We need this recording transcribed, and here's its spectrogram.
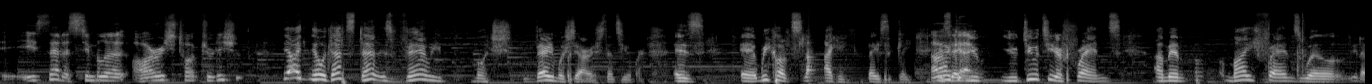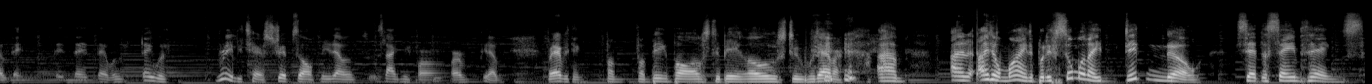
Is that a similar Irish type tradition? Yeah, I know that's that is very much very much the Irish sense of humor. Is uh, we call it slagging basically. Is that you you do it to your friends. I mean, my friends will you know they they, they, they will they will really tear strips off me. They'll slag me for, for you know for everything from from being balls to being old to whatever. um, and I don't mind. But if someone I didn't know said the same things,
